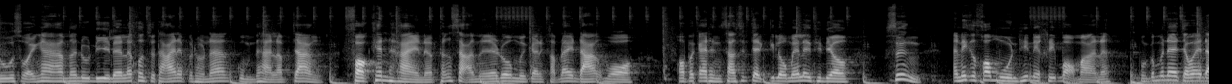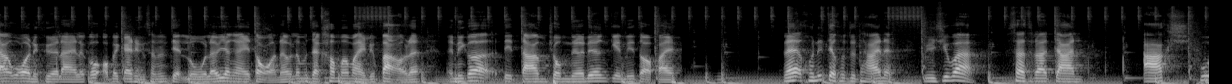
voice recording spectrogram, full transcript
ดูสวยงามนะดูดีเลย และคนสุดท้ายเนี่ยเป็นหัวหน้ากลุ่มทหารรับจ้างฟอร์เคนไฮนะครับทั้ง3เนี่ยได้ร่วมมือกันขับไล่ดาร์กวอลออกไปไกลถึง 37 กิโลเมตรเลยทีเดียว ซึ่งอันนี้คือข้อมูลที่ในคลิปบอกมานะ ผมก็ไม่แน่ใจว่าดาวอลเนี่ยคืออะไร แล้วก็ออกไปไกลถึง 37 โล แล้วยังไงต่อนะ แล้วมันจะเข้ามาใหม่หรือเปล่านะ อันนี้ก็ติดตามชมเนื้อเรื่องเกมนี้ต่อไป และคนที่เจอคนสุดท้ายเนี่ยมีชื่อว่าศาสตราจารย์อาร์ชผู้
